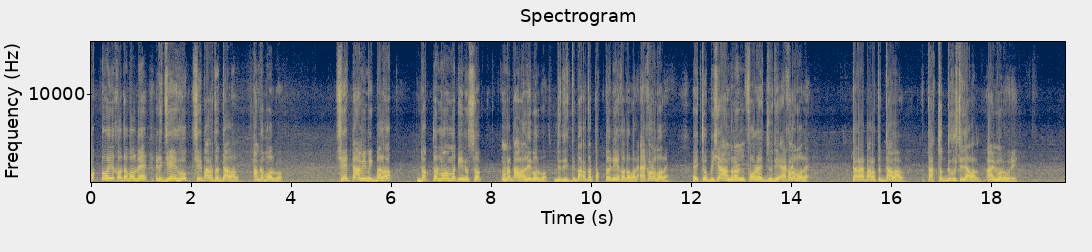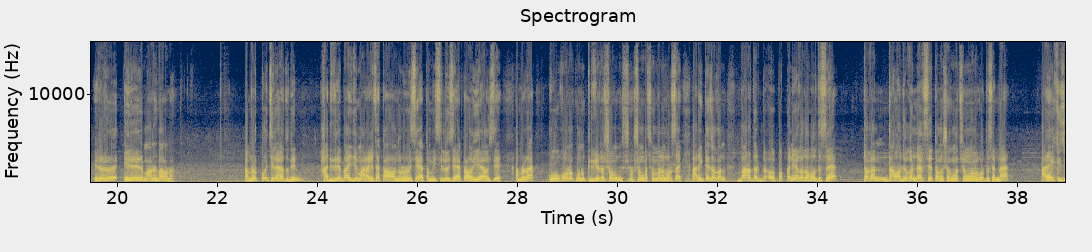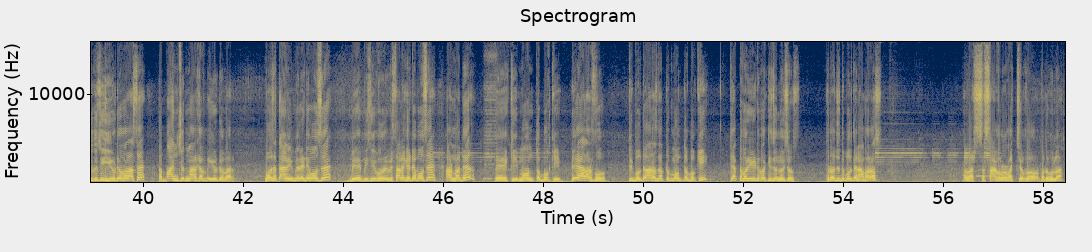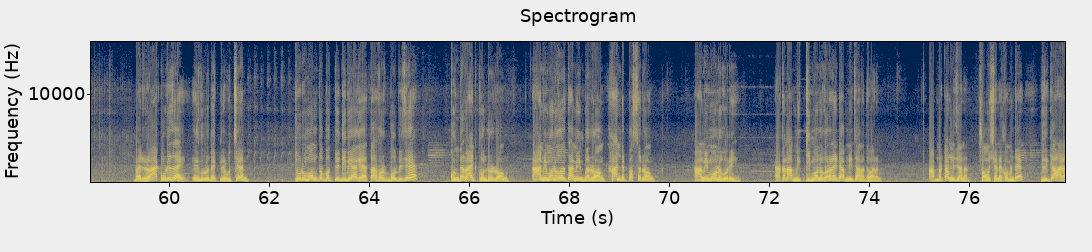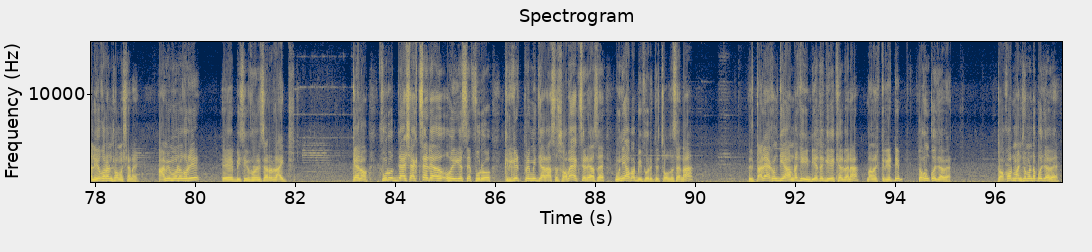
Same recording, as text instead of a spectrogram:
পক্ষ হয়ে কথা বলবে, এটা যেই হোক, সেই ভারতের দালাল, আমরা বলব। সে তামিম ইকবাল হক, ডক্টর মোহাম্মদ ইউনুস হক, আমরা দালালই বলব, যদি ভারতের পক্ষ নিয়ে কথা বলে এখনও বলে। এই চব্বিশে আন্দোলন পরে যদি এখনও বলে তারা ভারতের দালাল। তার চোদ্দ গোষ্ঠী দালাল, আমি মনে করি। এটা এর মানুষ ভালো না। আমরা কইছিলাম এতদিন, হাদিদের ভাই যে মারা গেছে, এত আন্দোলন হয়েছে এত মিছিল হয়েছে এত ইয়ে হয়েছে আমরা কোনো কোনো ক্রিকেটার সংবাদ সম্মেলন করছে, আর এটা যখন ভারতের পক্ষ নিয়ে কথা বলতেছে, তখন দালাল যখন ডাকছে, তখন সংবাদ সম্মেলন করতেছেন না? আর কিছু কিছু ইউটিউবার আছে বাঞ্চুত মার্কা ইউটিউবার বলছে, তামিম গেলেটে বলছে বিসি চালে কেটে বলছে, আপনাদের কি মন্তব্য কি? এ, আলারফু, তুই বলতে পারস না, তোর মন্তব্য কি? তুই এত বড় ইউটিউবার, কি জন্য হইছস? তোরা যদি বলতে না পারস আল্লাহ ছাগলের বাচ্চা কতগুলো? ভাই, রাগ উঠে যায় এগুলো দেখলে, বুঝছেন? তোর মন্তব্য তুই দিবি আগে, তারপর বলবি যে, কোনটা রাইট কোনটা রং আমি মনে করি তো আমি একবার রং হান্ড্রেড পার্সেন্ট রং আমি মনে করি এখন আপনি কি মনে করেন, এটা আপনি জানাতে পারেন। আপনারটা আপনি জানান, সমস্যা নাই, কমেন্টে যদি গালাগালিও করেন, সমস্যা নাই। আমি মনে করি, এ, বিসিবি প্রফেসরের রাইট। কেন? পুরো দেশ এক সাইডে হয়ে গেছে, পুরো ক্রিকেট প্রেমী যারা আছে, সবাই এক সাইডে আছে, উনি আবার বিপরীতে চলতেছে না? তাহলে এখন কি আমরা কি ইন্ডিয়াতে গিয়ে খেলবে না, বাংলাদেশ ক্রিকেট টিম তখন কই যাবে? তখন মান সম্মানটা কই যাবে?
